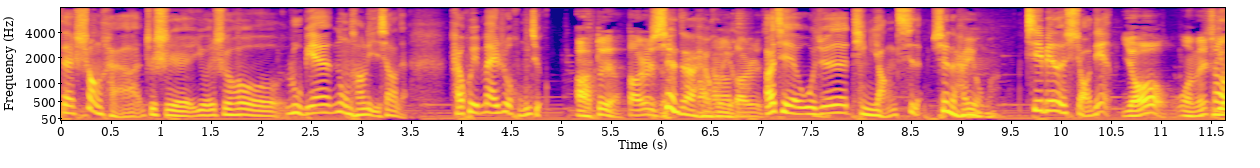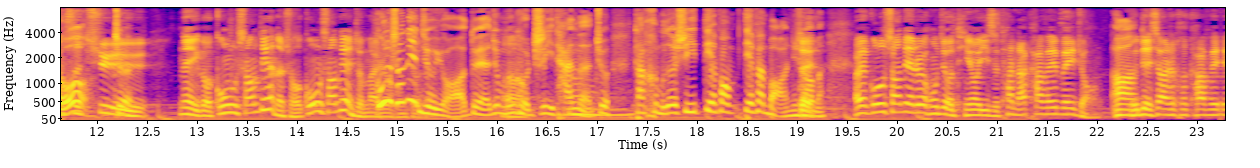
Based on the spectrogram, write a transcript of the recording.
在上海啊，就是有的时候路边弄堂里巷的还会卖热红酒，啊，对的，到日子现在还会有到日子。而且我觉得挺洋气的。现在还有吗？街边的小店，有，我们上次去那个公路商店的时候，公路商店就卖，公路商店，就有啊，对，就门口嗯支一摊子，就他恨不得是一电饭电饭煲，你知道吗？而且公路商店热红酒挺有意思，他拿咖啡杯装啊有点像是喝咖啡，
